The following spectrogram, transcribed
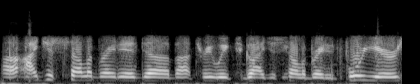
Uh, I just celebrated uh, about three weeks ago. I just celebrated four years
